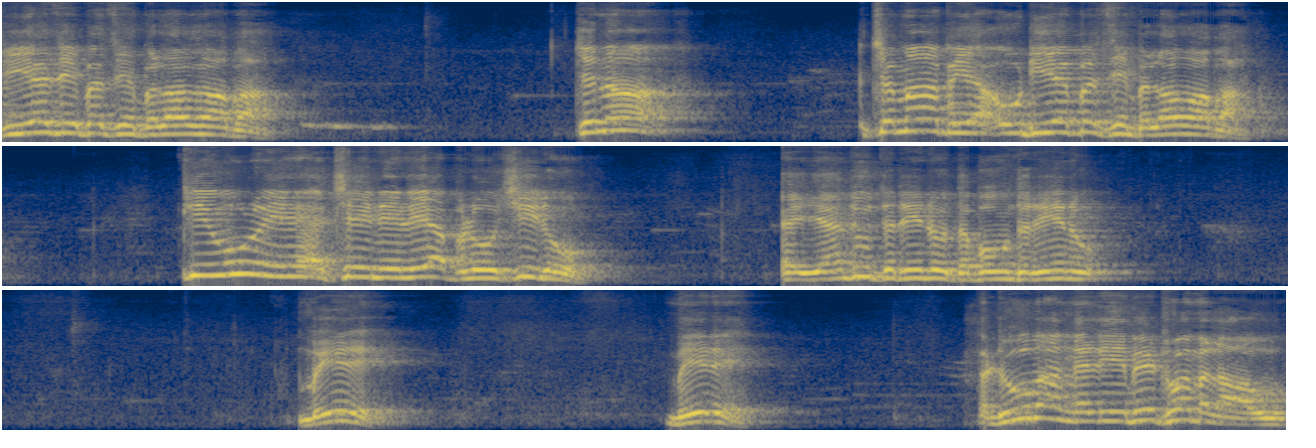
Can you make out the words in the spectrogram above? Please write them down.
DSA ပတ်စင်ဘယ်လောက်ကပါကျွန်တော်ကျမဖေရ ODF ပတ်စင်ဘယ်လောက်ကပါပြည်ဦးလွင်ရဲ့အခြေအနေလေးကဘယ်လိုရှိတော့အဲရန်သူတရင်တို့တပုံတရင်တို့မေးတယ်မေးတယ်ဘဒူးမငလင်ဘေးထွက်မလာဘူး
